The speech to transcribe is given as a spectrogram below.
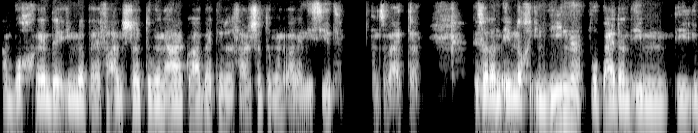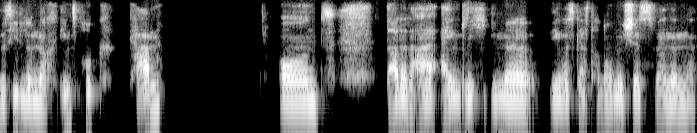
am Wochenende immer bei Veranstaltungen auch gearbeitet oder Veranstaltungen organisiert und so weiter. Das war dann eben noch in Wien, wobei dann eben die Übersiedlung nach Innsbruck kam. Und da dann auch eigentlich immer irgendwas Gastronomisches meinen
